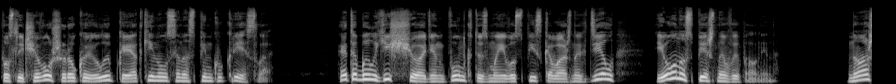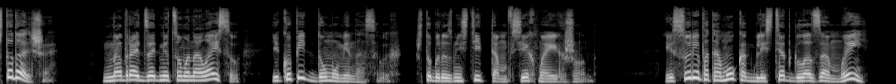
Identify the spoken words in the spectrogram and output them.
После чего широкой улыбкой откинулся на спинку кресла. Это был еще один пункт из моего списка важных дел, и он успешно выполнен. Ну а что дальше? Надрать задницу Монолайсу и купить дом у Минасовых, чтобы разместить там всех моих жен. И судя по тому, как блестят глаза Мэй,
